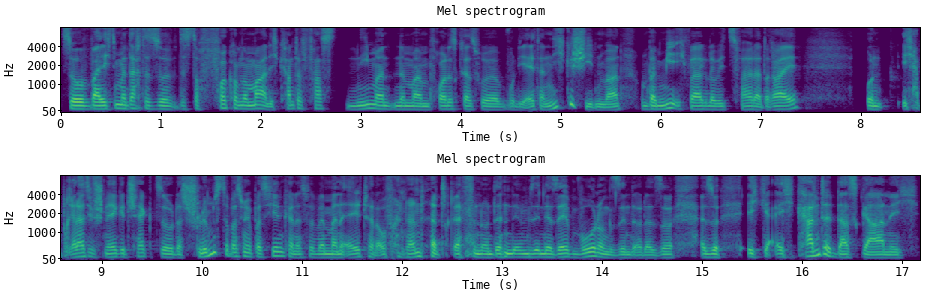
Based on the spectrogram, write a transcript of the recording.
so, weil ich immer dachte, so, das ist doch vollkommen normal. Ich kannte fast niemanden in meinem Freundeskreis früher, wo die Eltern nicht geschieden waren. Und bei mir, ich war, glaube ich, zwei oder drei. Und ich habe relativ schnell gecheckt, so das Schlimmste, was mir passieren kann, ist, wenn meine Eltern aufeinandertreffen und in, in derselben Wohnung sind oder so. Also ich, ich kannte das gar nicht,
